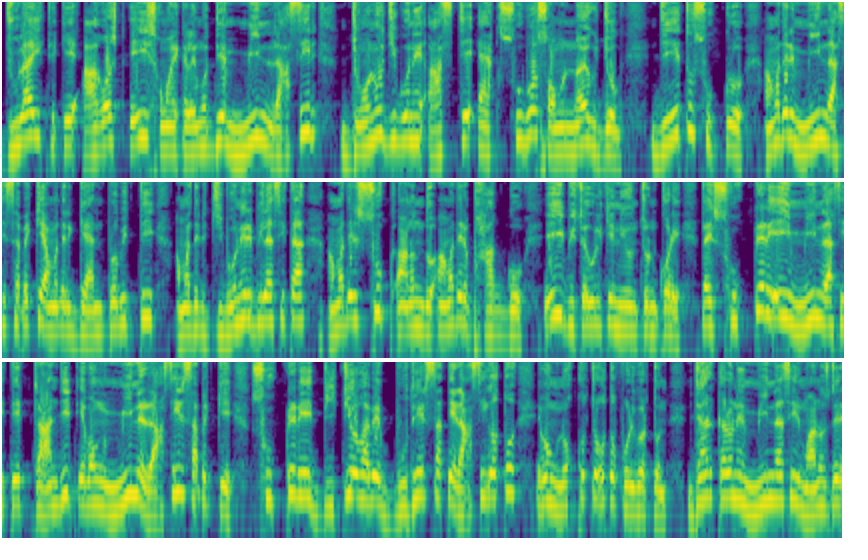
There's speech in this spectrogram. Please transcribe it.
জুলাই থেকে আগস্ট এই সময়কালের মধ্যে মিন রাশির জনজীবনে আসছে এক শুভ সমন্বয়ক যোগ। যেহেতু শুক্র আমাদের মিন রাশির সাপেক্ষে আমাদের জ্ঞান প্রবৃত্তি, আমাদের জীবনের বিলাসিতা, আমাদের সুখ, আনন্দ, আমাদের ভাগ্য এই বিষয়গুলিকে নিয়ন্ত্রণ করে। তাই শুক্রের এই মিন রাশিতে ট্রানজিট এবং মিন রাশির সাপেক্ষে শুক্রের এই দ্বিতীয়ভাবে বুধের সাথে রাশিগত এবং নক্ষত্রগত পরিবর্তন, যার কারণে মিন রাশির মানুষদের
